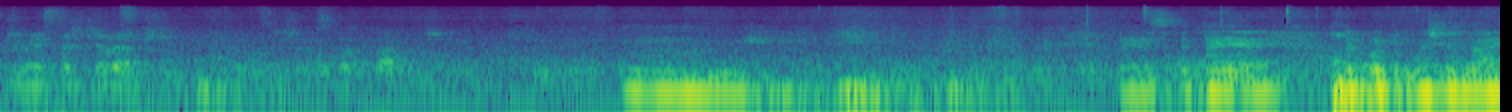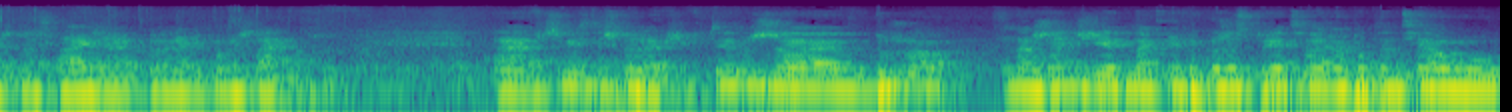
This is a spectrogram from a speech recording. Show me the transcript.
W czym jesteście lepsi? Chcecie startować. Mm. To jest pytanie, które powinno się znaleźć na slajdzie, które nie pomyślałem. E, W czym jesteśmy lepsi? W tym, że dużo narzędzi jednak nie wykorzystuje całego potencjału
